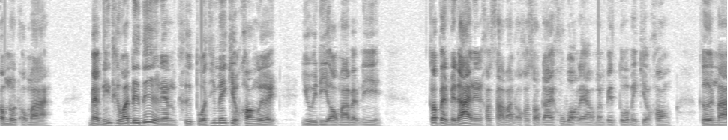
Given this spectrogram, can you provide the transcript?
กำหนดออกมา แบบนี้ถือว่าดื้อๆเนี่ยคือตัวที่ไม่เกี่ยวข้องเลยอยู่ดีออกมาแบบนี้ ก็เป็นไปได้เนี่ยเขาสามารถออกข้อสอบได้ครูบอกแล้ว มันเป็นตัวไม่เกี่ยวข้องเกินมา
